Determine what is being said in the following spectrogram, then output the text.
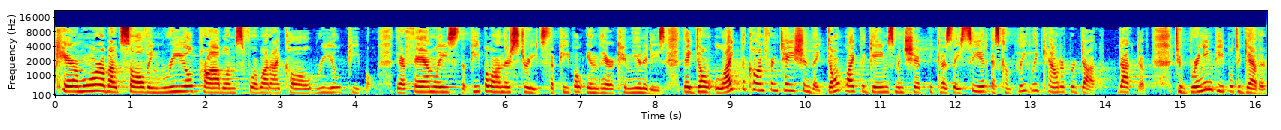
care more about solving real problems for what I call real people their families, the people on their streets, the people in their communities. They don't like the confrontation, they don't like the gamesmanship because they see it as completely counterproductive productive to bringing people together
